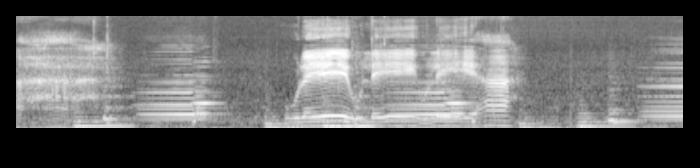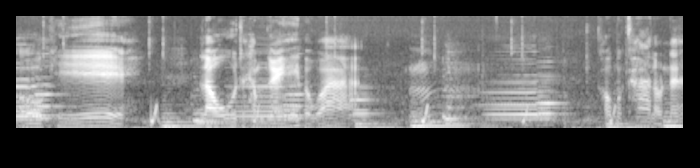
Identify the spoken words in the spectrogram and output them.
อ่าอูเล่อูเล่อูเล่ฮะโอเค เราจะทำไงให้แบบว่าอื มาฆ่าเรานะ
